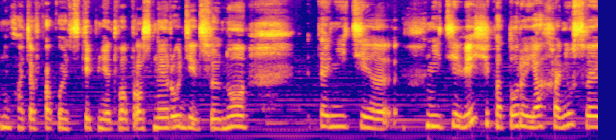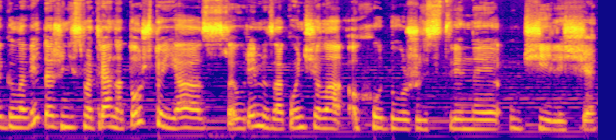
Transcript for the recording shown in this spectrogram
ну, хотя в какой-то степени это вопрос на эрудицию, но это не те, не те вещи, которые я храню в своей голове, даже несмотря на то, что я в свое время закончила художественное училище.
